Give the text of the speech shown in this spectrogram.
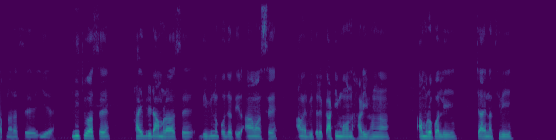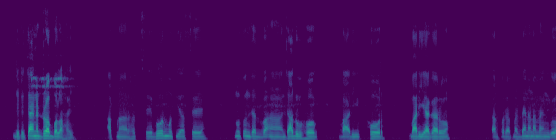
আপনার আছে ইয়ে লিচু আছে হাইব্রিড আমড়া আছে বিভিন্ন প্রজাতির আম আছে আমের ভিতরে কাটিমন হাড়িভাঙা আম্রপালি চায়না থ্রি, যেটা চায়না ড্রপ বলা হয়। আপনার হচ্ছে গৌরমতি আছে, নতুন জাত জাদুভোগ, বাড়ি ফোর, বাড়ি এগারো, তারপরে আপনার ব্যানানা ম্যাঙ্গো,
